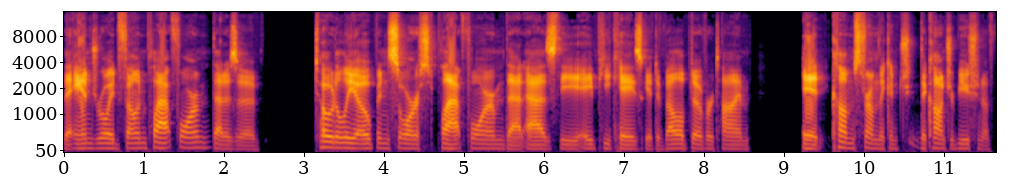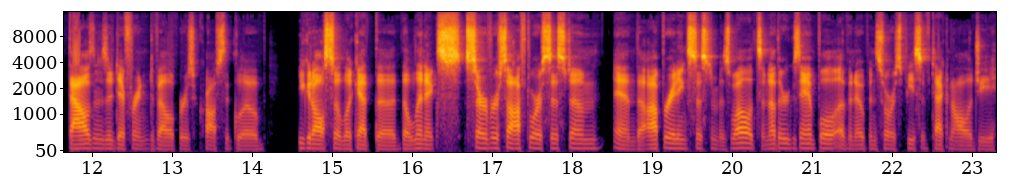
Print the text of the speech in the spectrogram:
the Android phone platform, that is a totally open sourced platform that, as the APKs get developed over time, it comes from the, the contribution of thousands of different developers across the globe. You could also look at the, the Linux server software system and the operating system as well. It's another example of an open source piece of technology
